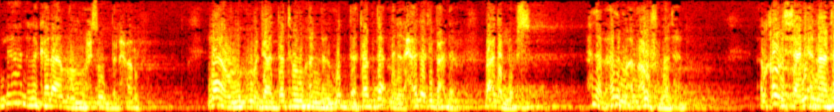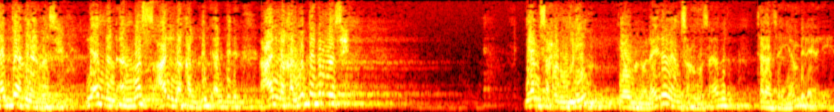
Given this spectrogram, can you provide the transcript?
لا لا كلامهم محسوب بالحرف. لا هم جادتهم أن المدة تبدأ من الحدث بعد بعد اللبس. هذا هذا المعروف في المذهب. القول الثاني أنها تبدأ من المسح لأن النص علق البدء البدء علق المدة بالمسح. يمسح المقيم يوما وليلة ويمسح المسافر ثلاثة أيام بلياليه.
